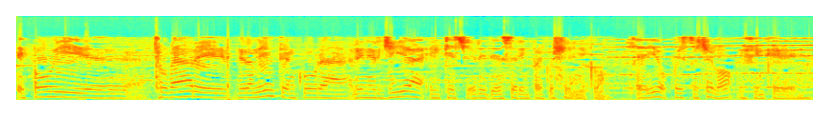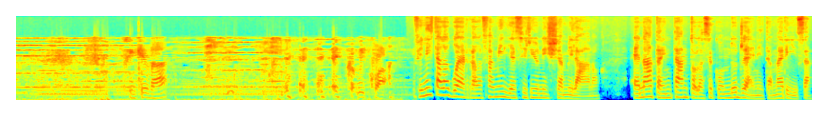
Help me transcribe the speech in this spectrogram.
E poi eh, trovare veramente ancora l'energia e il piacere di essere in palcoscenico. E io questo ce l'ho finché, finché va, eccomi qua. Finita la guerra la famiglia si riunisce a Milano. È nata intanto la secondogenita, Marisa.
